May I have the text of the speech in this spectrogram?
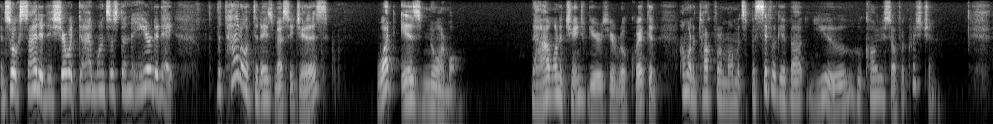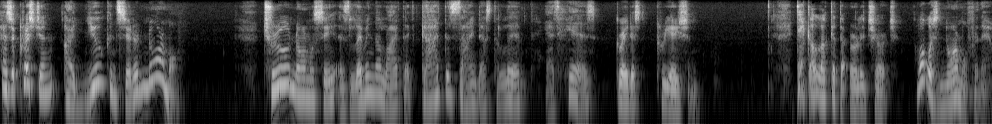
and so excited to share what God wants us to hear today. The title of today's message is What is Normal? Now, I want to change gears here real quick, and I want to talk for a moment specifically about you who call yourself a Christian. As a Christian, are you considered normal? True normalcy is living the life that God designed us to live as His greatest creation. Take a look at the early church. What was normal for them?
